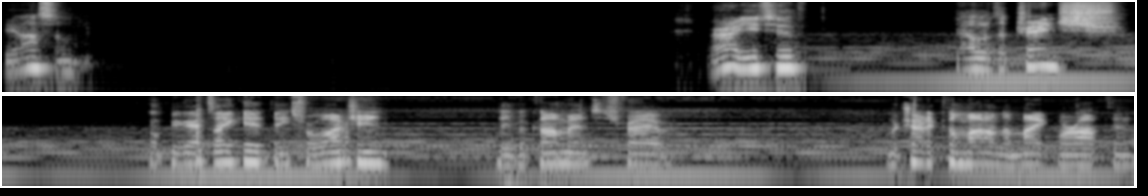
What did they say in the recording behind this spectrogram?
Pretty awesome. Alright, YouTube. That was the trench. Hope you guys like it. Thanks for watching. Leave a comment, subscribe. I'm gonna try to come out on the mic more often.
